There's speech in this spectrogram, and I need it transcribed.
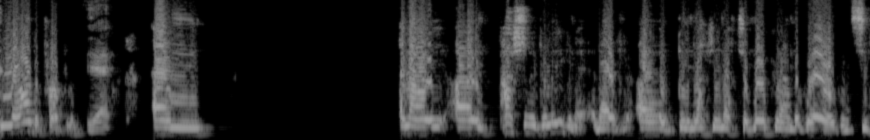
we are the problem. yeah. Um, and I, I passionately believe in it. And I've, I've been lucky enough to work around the world and see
